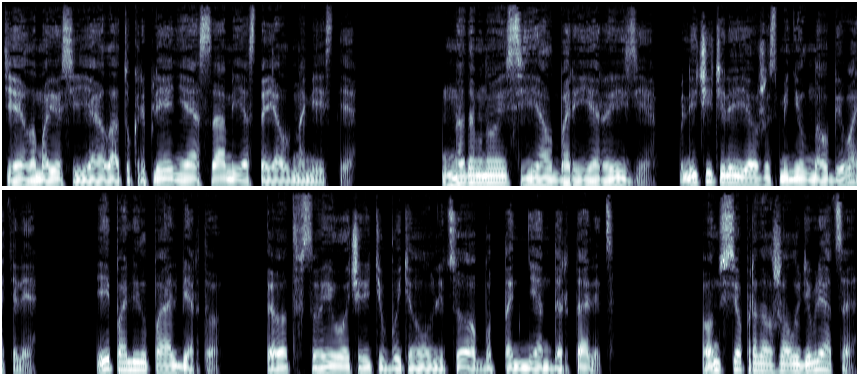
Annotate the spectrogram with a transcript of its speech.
Тело мое сияло от укрепления, а сам я стоял на месте. Надо мной сиял барьер Изи, Лечителя я уже сменил на убивателя и полил по Альберту. Тот, в свою очередь, вытянул лицо, будто неандерталец. Он все продолжал удивляться.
